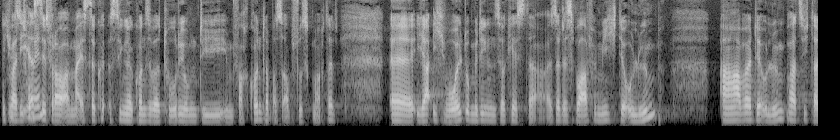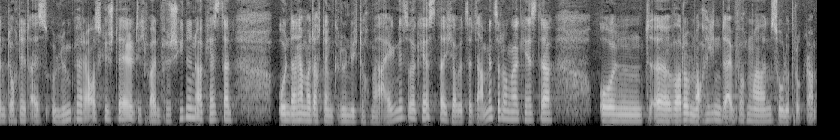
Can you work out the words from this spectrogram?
ich war die erste Frau am Meistersinger-Konservatorium, die im Fach Kontrabass Abschluss gemacht hat. Äh, ja, ich wollte unbedingt ins Orchester. Also das war für mich der Olymp. Aber der Olymp hat sich dann doch nicht als Olymp herausgestellt. Ich war in verschiedenen Orchestern. Und dann haben wir gedacht, dann gründe ich doch mein eigenes Orchester. Ich habe jetzt ein Damensalon-Orchester. Und äh, warum mache ich nicht einfach mal ein Soloprogramm?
